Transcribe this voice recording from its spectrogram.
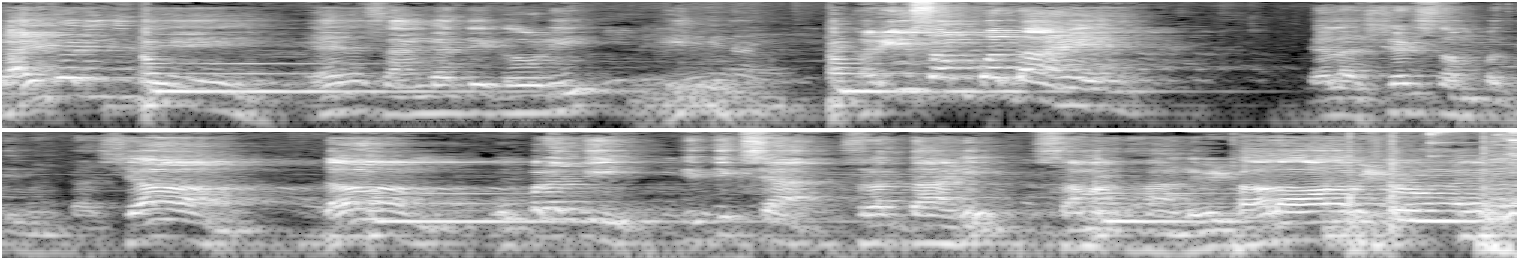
काय करायची सांगा ते कवडी घेतली खरी संपदा आहे. त्याला षट संपत्ती म्हणतात. श्याम दम उप्रती तितिक्षा श्रद्धा आणि समाधान. विठाला ही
